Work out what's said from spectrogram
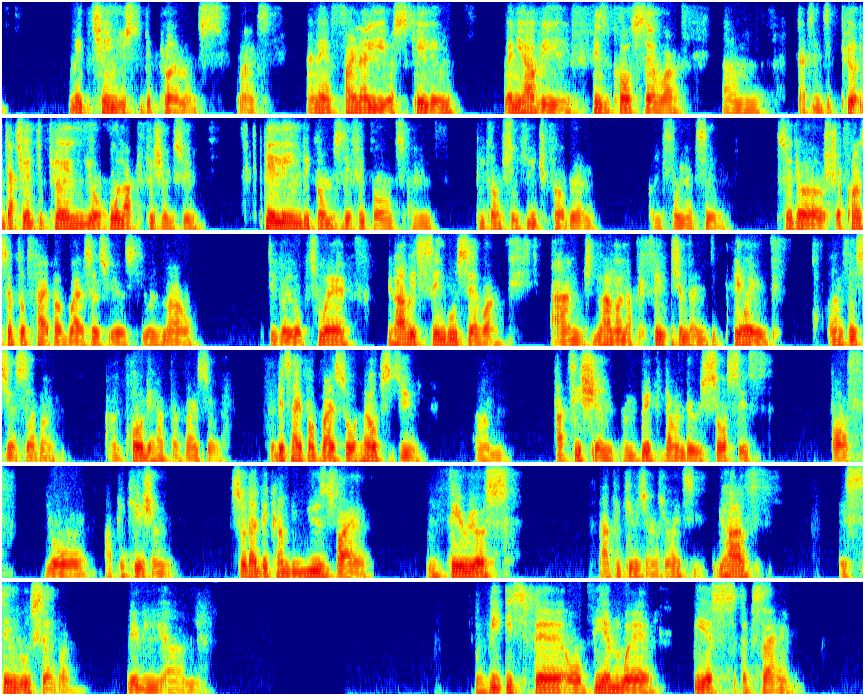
make changes to deployments, right? And then finally, you're scaling. When you have a physical server um, that is deploy that you're deploying your whole application to, scaling becomes difficult and becomes a huge problem um, for your team. So the, the concept of hypervisors was, was now developed where you have a single server and you have an application that is deployed on this your server um, called the hypervisor. So this hypervisor helps to um, partition and break down the resources of your application so that they can be used by various applications, right? You have a single server, maybe um, vSphere or VMware ESXi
